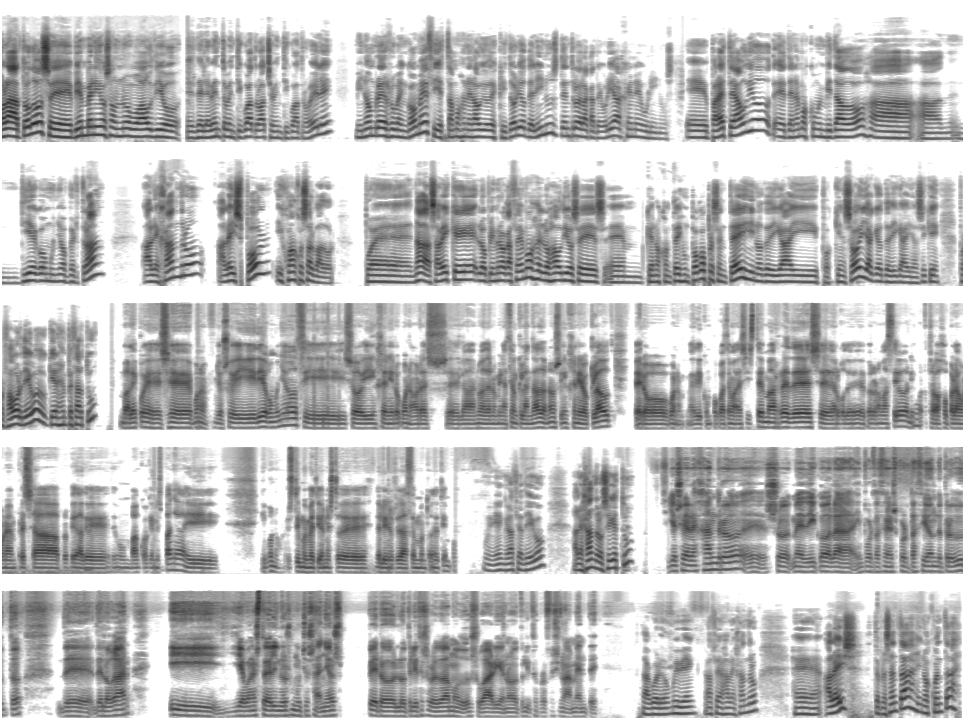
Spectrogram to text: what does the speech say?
Hola a todos, eh, bienvenidos a un nuevo audio eh, del evento 24H24L. Mi nombre es Rubén Gómez y estamos en el audio de escritorio de Linux dentro de la categoría GNU Linux. Eh, para este audio tenemos como invitados a, a, Diego Muñoz Bertrán, Alejandro, Aleix Paul y Juanjo Salvador. Pues nada, sabéis que lo primero que hacemos en los audios es em, que nos contéis un poco, os presentéis y nos digáis pues quién sois y a qué os dedicáis. Así que, por favor, Diego, ¿quieres empezar tú? Vale, pues eh, bueno, yo soy Diego Muñoz y soy ingeniero, bueno, ahora es eh, la nueva denominación que le han dado, ¿no? Soy ingeniero cloud, pero bueno, me dedico un poco a tema de sistemas, redes, eh, algo de programación y bueno, trabajo para una empresa propiedad de un banco aquí en España y, y bueno, estoy muy metido en esto de, Linux desde hace un montón de tiempo. Muy bien, gracias Diego. Alejandro, ¿sigues tú? yo soy Alejandro, eh, me dedico a la importación y exportación de productos del hogar y llevo en esto de Linux muchos años, pero lo utilizo sobre todo a modo usuario, no lo utilizo profesionalmente. De acuerdo, muy bien, gracias Alejandro. Eh, Aleix, ¿te presentas y nos cuentas?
